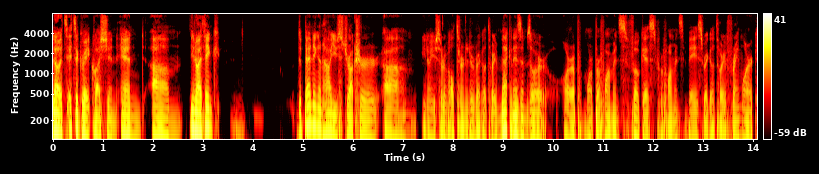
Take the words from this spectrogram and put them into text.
No, it's it's a great question, and um, you know, I think depending on how you structure, um, you know, your sort of alternative regulatory mechanisms or or a more performance focused, performance based regulatory framework,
